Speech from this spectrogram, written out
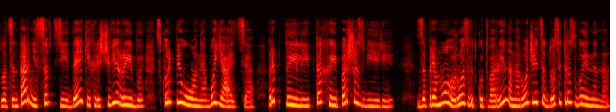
Плацентарні савці, деякі хрящові риби, скорпіони або яйця, рептилії, птахи, першозвірі. За прямого розвитку тварина народжується досить розвинена,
